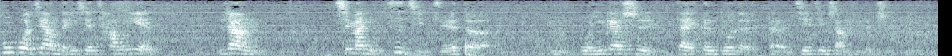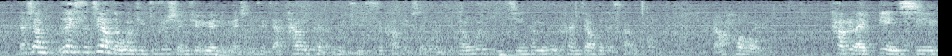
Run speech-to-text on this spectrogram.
通过这样的一些操练，让起码你自己觉得，嗯，我应该是在更多的呃接近上帝的旨意。那像类似这样的问题，就是神学院里面神学家他们可能会去思考这些问题，他们会读经，他们会看教会的传统，然后他们来辨析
